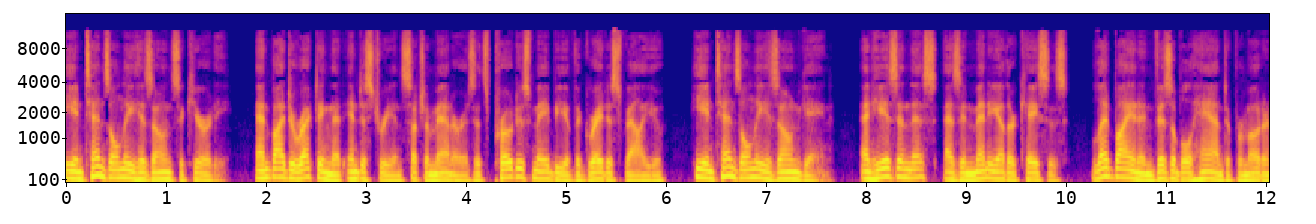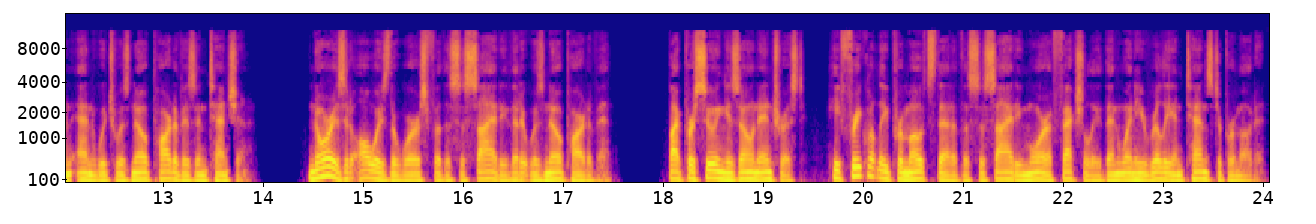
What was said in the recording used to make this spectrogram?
he intends only his own security, and by directing that industry in such a manner as its produce may be of the greatest value, he intends only his own gain, and he is in this, as in many other cases, led by an invisible hand to promote an end which was no part of his intention. Nor is it always the worse for the society that it was no part of it. By pursuing his own interest, he frequently promotes that of the society more effectually than when he really intends to promote it.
